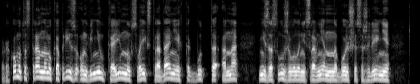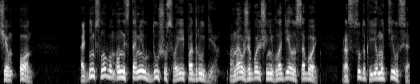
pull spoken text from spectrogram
По какому-то странному капризу он винил Каринну в своих страданиях, как будто она не заслуживала несравненно больше сожаления, чем он – Одним словом, он истомил душу своей подруги. Она уже больше не владела собой. Рассудок ее мутился.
